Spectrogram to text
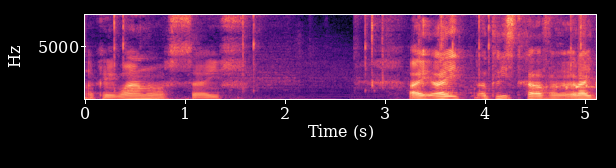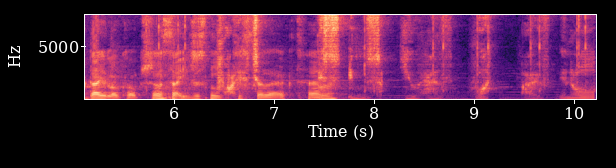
Okay, one more safe. I, I at least have uh, right dialogue options, I just need to select them. You have what? I've in all.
